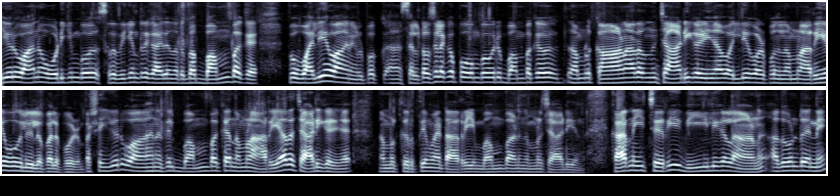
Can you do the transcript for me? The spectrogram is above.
ഈ ഒരു വാഹനം ഓടിക്കുമ്പോൾ ശ്രദ്ധിക്കേണ്ട ഒരു കാര്യം എന്ന് പറയുമ്പോൾ ബമ്പൊക്കെ ഇപ്പോൾ വലിയ വാഹനങ്ങൾ ഇപ്പോൾ സെൽട്രോസിലൊക്കെ പോകുമ്പോൾ ഒരു ബമ്പൊക്കെ നമ്മൾ കാണാതെ ഒന്ന് ചാടി കഴിഞ്ഞാൽ വലിയ കുഴപ്പമൊന്നും നമ്മൾ അറിയ പോലുമില്ല പലപ്പോഴും. പക്ഷേ ഈ ഒരു വാഹനത്തിൽ ബമ്പൊക്കെ നമ്മൾ അറിയാതെ ചാടി കഴിഞ്ഞാൽ നമ്മൾ കൃത്യമായിട്ട് അറിയും ബമ്പാണ് നമ്മൾ ചാടിയെന്ന്. കാരണം ഈ ചെറിയ വീലുകളാണ്. അതുകൊണ്ട് തന്നെ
